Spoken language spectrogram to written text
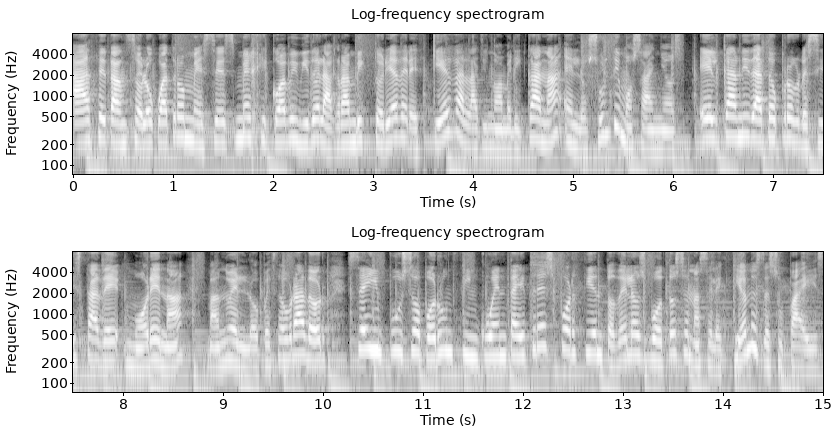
Hace tan solo cuatro meses, México ha vivido la gran victoria de la izquierda latinoamericana en los últimos años. El candidato progresista de Morena, Manuel López Obrador, se impuso por un 53% de los votos en las elecciones de su país.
